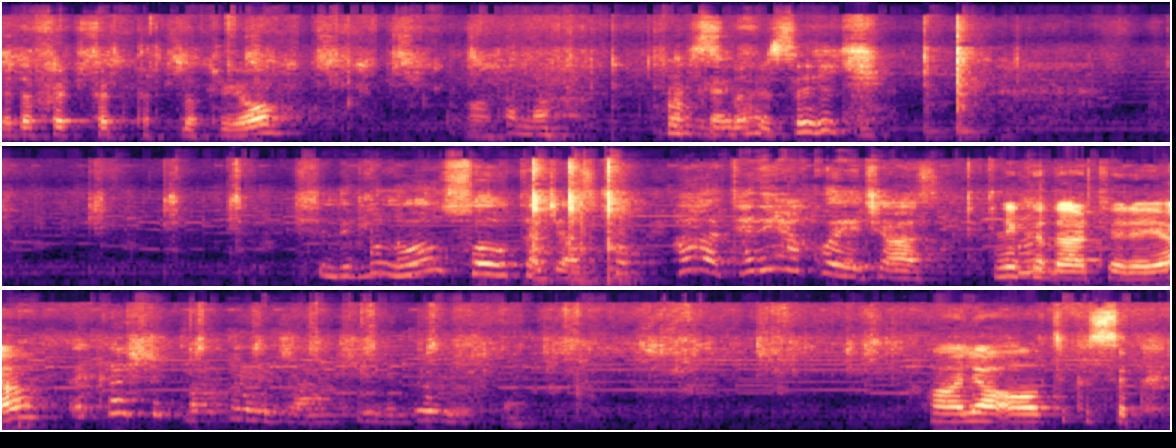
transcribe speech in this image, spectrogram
Ya da fırt fırt fırtlatıyor. tamam. Nasıl Okey. dersek. Şimdi bunu soğutacağız. Çok... Ha tereyağı koyacağız. Ne kadar tereyağı? E, kaşıkla koyacağım şimdi görürsün. Hala altı kısık.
